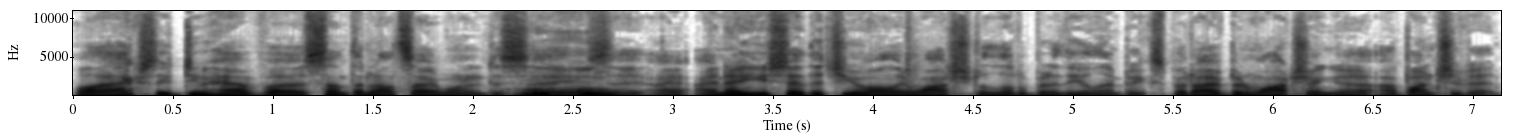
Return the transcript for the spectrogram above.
Well, I actually do have uh, something else I wanted to say. Ooh. So I, I know you said that you only watched a little bit of the Olympics, but I've been watching a, a bunch of it.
